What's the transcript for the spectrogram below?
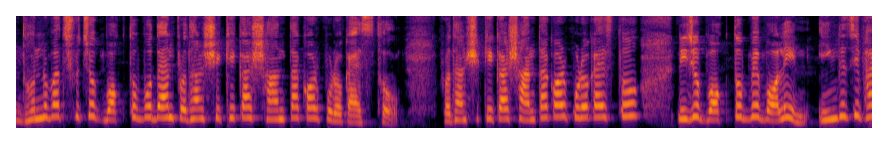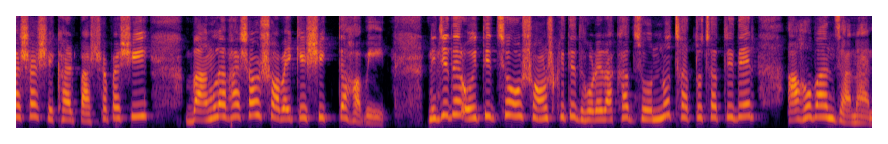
ধন্যবাদসূচক বক্তব্য দেন প্রধান শিক্ষিকা শান্তাকর পুরকায়স্থ। প্রধান শিক্ষিকা শান্তাকর পুরকায়স্থ নিজ বক্তব্যে বলেন, ইংরেজি ভাষা শেখার পাশাপাশি বাংলা ভাষাও সবাইকে শিখতে হবে। নিজেদের ঐতিহ্য ও সংস্কৃতি ধরে রাখার জন্য ছাত্রছাত্রীদের আহ্বান জানান।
